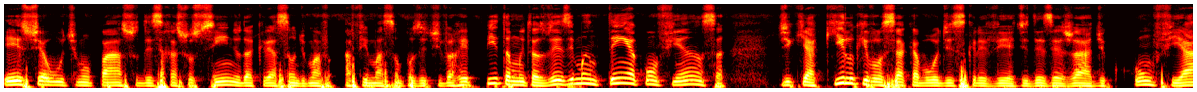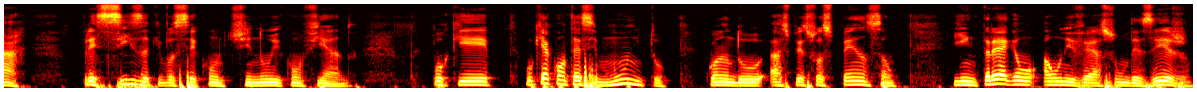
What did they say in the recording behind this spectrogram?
Este é o último passo desse raciocínio da criação de uma afirmação positiva. Repita muitas vezes e mantenha a confiança de que aquilo que você acabou de escrever, de desejar, de confiar, precisa que você continue confiando. Porque o que acontece muito quando as pessoas pensam e entregam ao universo um desejo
